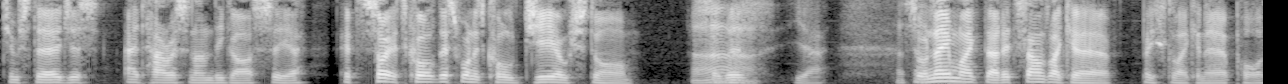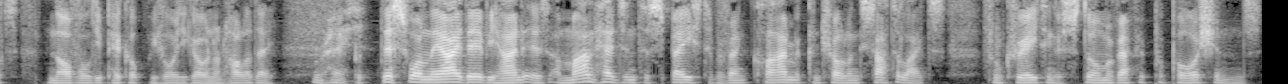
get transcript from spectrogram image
Jim Sturgis, Ed Harris, and Andy Garcia. It's sorry, it's called this one is called Geostorm. So Ah. there's yeah. So a name fun. like that, it sounds like a basically like an airport novel you pick up before you're going on holiday. right But this one, the idea behind it is a man heads into space to prevent climate controlling satellites from creating a storm of epic proportions.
